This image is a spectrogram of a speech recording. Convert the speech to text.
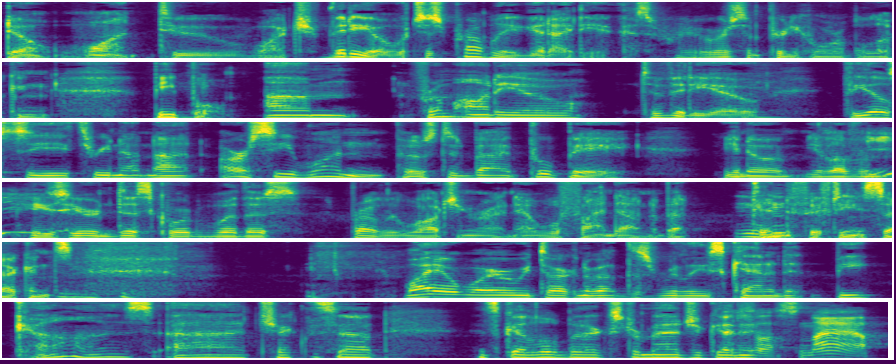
don't want to watch video, which is probably a good idea because we're, we're some pretty horrible looking people. Um, from audio to video, VLC three not not RC1 posted by Popey. You know, you love him. He's here in Discord with us, probably watching right now. We'll find out in about mm-hmm. 10 to 15 seconds. Why, why are we talking about this release candidate? Because, uh, check this out. It's got a little bit extra magic in it. A snap.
